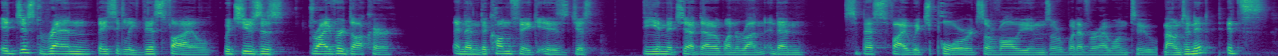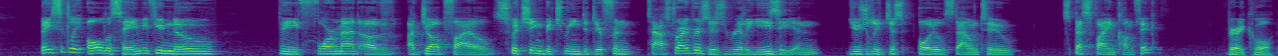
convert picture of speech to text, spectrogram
it just ran basically this file, which uses driver docker, and then the config is just the image that, that I want to run, and then specify which ports or volumes or whatever I want to mount in it. It's basically all the same. If you know the format of a job file, switching between the different task drivers is really easy and usually just boils down to specifying config. Very cool.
